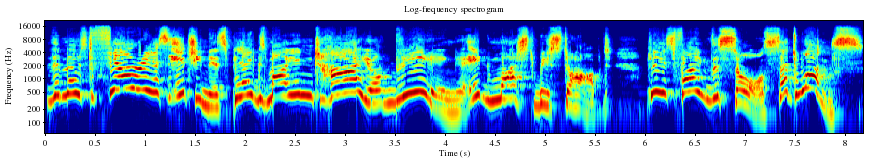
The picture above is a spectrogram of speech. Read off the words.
The most furious itchiness plagues my entire being. It must be stopped. Please find the source at once.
